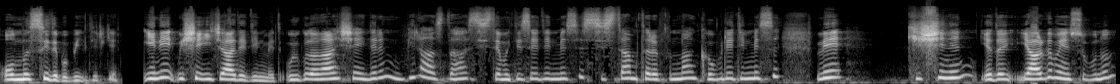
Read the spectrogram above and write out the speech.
olmasıydı bu bildirge. Yeni bir şey icat edilmedi. Uygulanan şeylerin biraz daha sistematize edilmesi, sistem tarafından kabul edilmesi ve kişinin ya da yargı mensubunun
